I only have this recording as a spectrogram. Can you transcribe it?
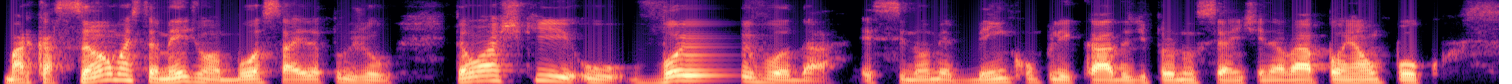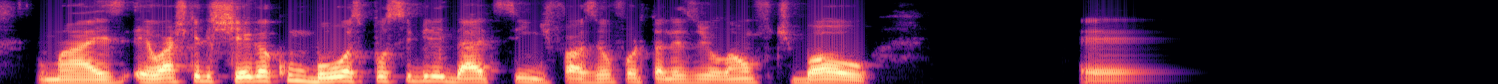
marcação, mas também de uma boa saída para o jogo. Então, acho que o Voivoda, esse nome é bem complicado de pronunciar, a gente ainda vai apanhar um pouco mas eu acho que ele chega com boas possibilidades, sim, de fazer o Fortaleza jogar um futebol é,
